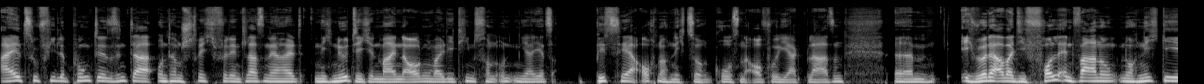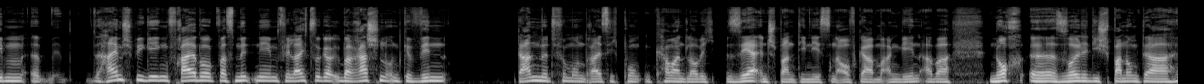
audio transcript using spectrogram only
allzu viele Punkte sind da unterm Strich für den Klassenerhalt nicht nötig in meinen Augen, weil die Teams von unten ja jetzt bisher auch noch nicht zur großen Aufholjagd blasen. Ähm, ich würde aber die Vollentwarnung noch nicht geben. Äh, Heimspiel gegen Freiburg was mitnehmen, vielleicht sogar überraschen und gewinnen dann mit 35 Punkten kann man, glaube ich, sehr entspannt die nächsten Aufgaben angehen. Aber noch äh, sollte die Spannung da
